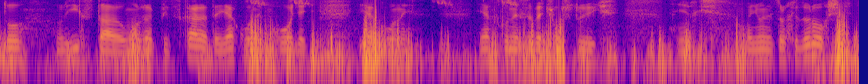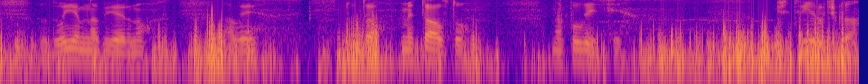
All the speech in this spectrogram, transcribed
Хто їх ставив, може підскажете, як вони входять, вони, як вони себе чувствують. Як... Вони трохи дорогші, вдвоєм, напевно. Але тут метал то на полиці. Четвірочка.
